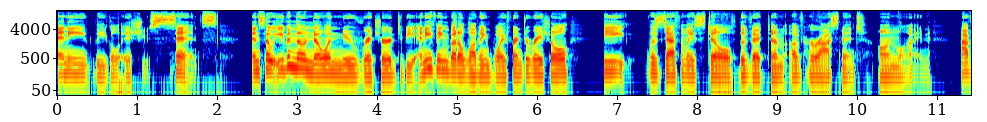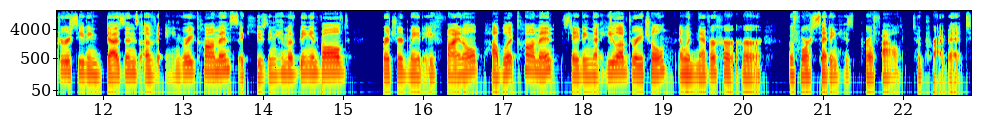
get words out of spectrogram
any legal issues since. And so, even though no one knew Richard to be anything but a loving boyfriend to Rachel, he was definitely still the victim of harassment online. After receiving dozens of angry comments accusing him of being involved, Richard made a final public comment stating that he loved Rachel and would never hurt her before setting his profile to private.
